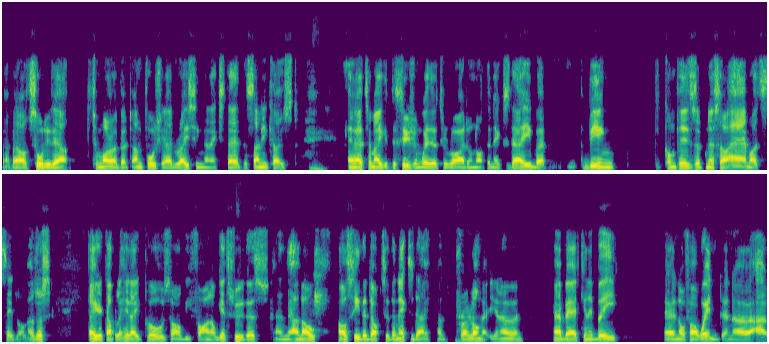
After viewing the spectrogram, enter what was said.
but I'll sort it out tomorrow. But unfortunately, I had racing the next day at the sunny coast, mm. and I had to make a decision whether to ride or not the next day. But being the competitiveness I am, I said, look, I'll just take a couple of headache pills. I'll be fine. I'll get through this, and, and I'll I'll see the doctor the next day. I'll prolong it, you know. And how bad can it be? And off I went, and uh, I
